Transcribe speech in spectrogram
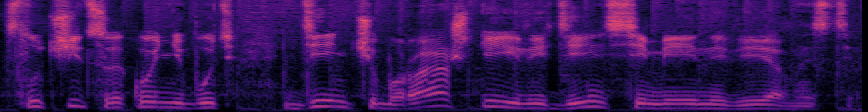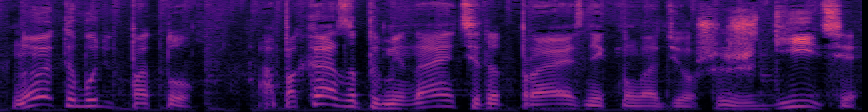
случится какой-нибудь день чебурашки или день семейной верности. Но это будет потом. А пока запоминайте этот праздник, молодежь, ждите.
